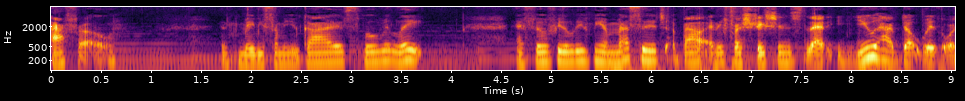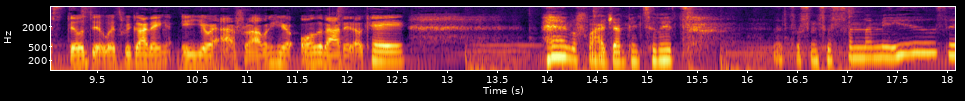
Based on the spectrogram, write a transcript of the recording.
afro. And maybe some of you guys will relate. And feel free to leave me a message about any frustrations that you have dealt with or still deal with regarding your afro. I want to hear all about it, okay? And before I jump into it, let's listen to some music.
